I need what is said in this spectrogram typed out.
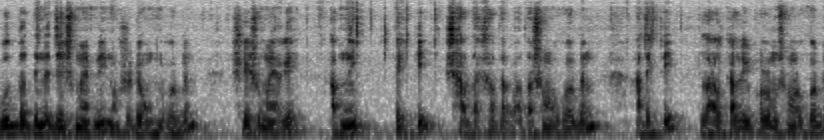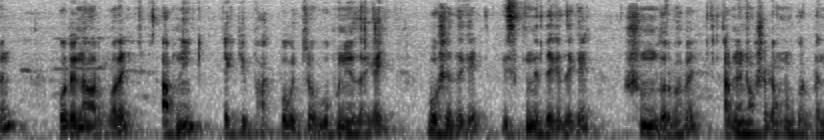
বুধবার দিনে যে সময় আপনি নকশাটি অঙ্কন করবেন, সেই সময় আগে আপনি একটি সাদা খাতার পাতা সংগ্রহ করবেন, আর একটি লাল কালি কলম সংগ্রহ করবেন। করে নেওয়ার পরে আপনি একটি পাক পবিত্র গোপনীয় জায়গায় বসে থেকে স্ক্রিনে দেখে দেখে সুন্দরভাবে আপনি নকশাটা অঙ্কন করবেন।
